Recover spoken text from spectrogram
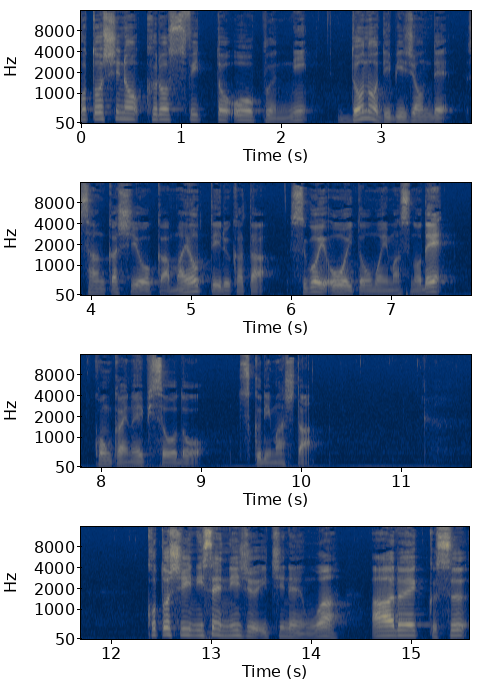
今年のクロスフィットオープンにどのディビジョンで参加しようか迷っている方すごい多いと思いますので今回のエピソードを作りました。今年2021年は RX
